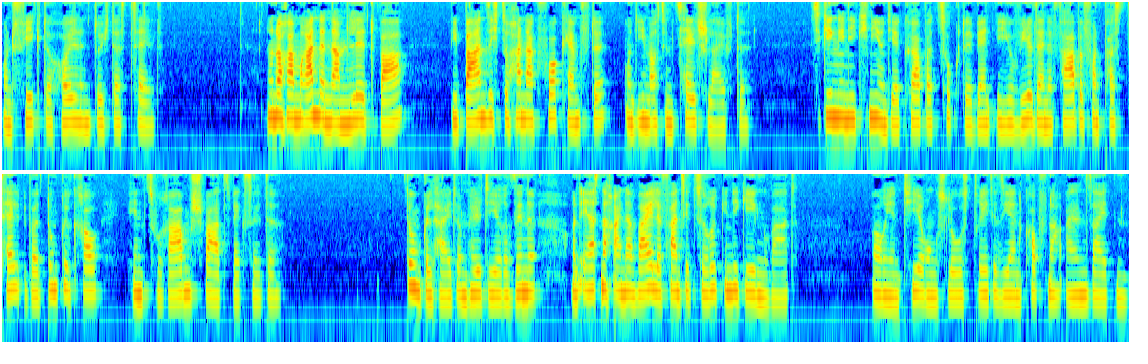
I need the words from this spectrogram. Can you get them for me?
und fegte heulend durch das Zelt. Nur noch am Rande nahm Lilith wahr, wie Bahn sich zu Hanak vorkämpfte und ihm aus dem Zelt schleifte. Sie ging in die Knie und ihr Körper zuckte, während ihr Juwel seine Farbe von Pastell über dunkelgrau hin zu rabenschwarz wechselte. Dunkelheit umhüllte ihre Sinne, und erst nach einer Weile fand sie zurück in die Gegenwart. Orientierungslos drehte sie ihren Kopf nach allen Seiten.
